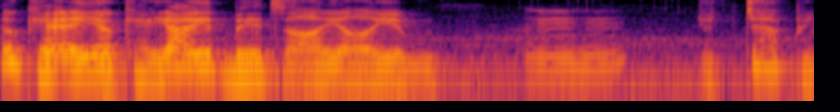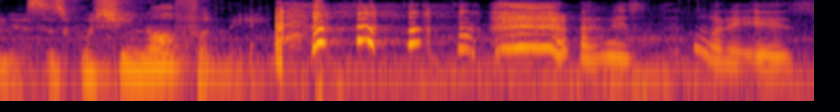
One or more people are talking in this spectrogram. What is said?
Okay, okay, I admit I, I am. Mm-hmm. Your derpiness is washing off on me. oh, is that what it is?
